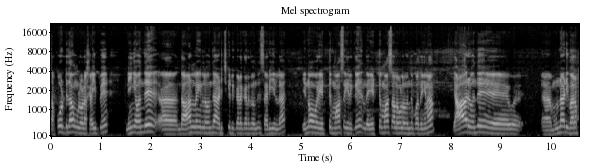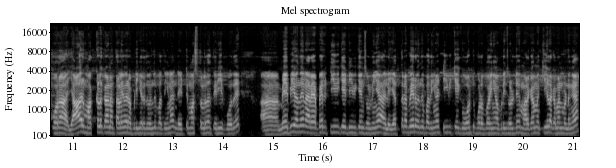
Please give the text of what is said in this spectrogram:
சப்போர்ட்டு தான் உங்களோட ஹைப்பு நீங்கள் வந்து இந்த ஆன்லைனில் வந்து அடிச்சுக்கிட்டு கிடக்கிறது வந்து சரியில்லை. இன்னும் ஒரு எட்டு மாதம் இருக்குது இந்த எட்டு மாத அளவில் வந்து பார்த்திங்கன்னா யார் வந்து முன்னாடி வரப்போகிறா யார் மக்களுக்கான தலைவர் அப்படிங்கிறது வந்து பார்த்திங்கன்னா இந்த எட்டு மாதத்துல தான் தெரிய போகுது. மேபி வந்து நிறைய பேர் டிவிகே டிவிகேன்னு சொல்கிறீங்க அதில் எத்தனை பேர் வந்து பார்த்தீங்கன்னா டிவிகேக்கு ஓட்டு போட போகிறீங்க அப்படின்னு சொல்லிட்டு மறக்காமல் கீழே கமெண்ட் பண்ணுங்கள்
